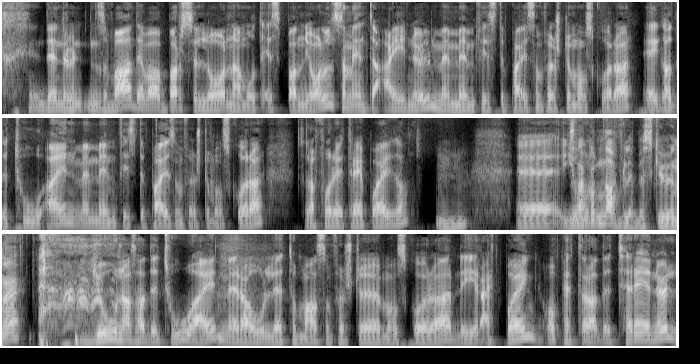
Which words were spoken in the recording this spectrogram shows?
den runden som var, det var Barcelona mot Español, som endte 1-0 med Memphis Depay som første målskårer. Jeg hadde 2-1 med Memphis Depay som første målskårer, så da får jeg tre poeng. sant? Mhm. Eh, Snakk om navlebeskuende. Jonas hadde 2-1 med Raúl Thomas som første målskårer, det gir ett poeng. Og Petter hadde 3-0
